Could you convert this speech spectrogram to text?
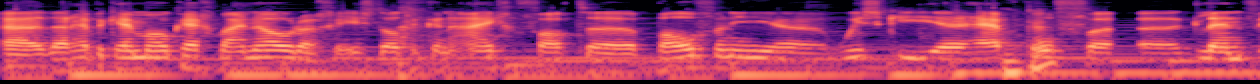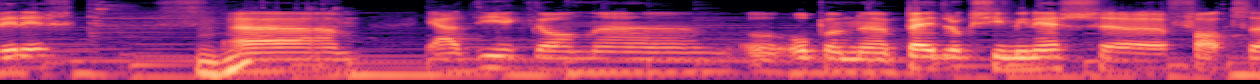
Uh, daar heb ik hem ook echt bij nodig. Is dat ik een eigen vat uh, Balvenie uh, whisky heb okay. of Glenfiddich. Mm -hmm. ja, die ik dan op een Pedro Ximenez vat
